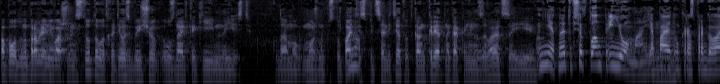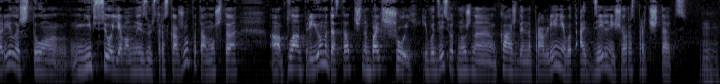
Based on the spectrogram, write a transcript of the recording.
по поводу направления вашего института, вот хотелось бы еще узнать, какие именно есть. куда можно поступать, ну, и специалитет, вот конкретно как они называются и... Нет, ну это все в план приема. Я угу. поэтому как раз проговорила, что не все я вам наизусть расскажу, потому что а, план приема достаточно большой. И вот здесь вот нужно каждое направление вот отдельно еще раз прочитать. Угу.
